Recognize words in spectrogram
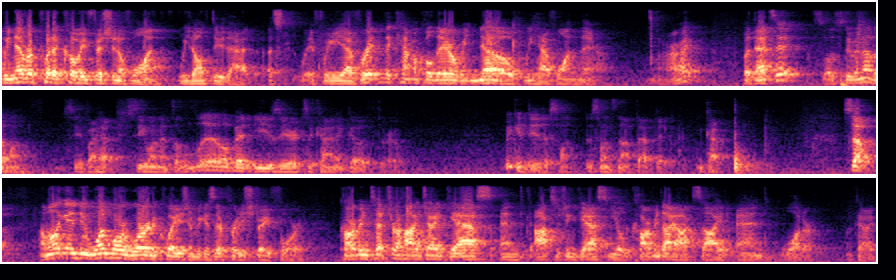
we never put a coefficient of one. We don't do that. If we have written the chemical there, we know we have one there. All right, but that's it. So let's do another one. See if I have see one that's a little bit easier to kind of go through. We could do this one. This one's not that big. Okay. So I'm only going to do one more word equation because they're pretty straightforward. Carbon tetrahydride gas and oxygen gas yield carbon dioxide and water. Okay.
